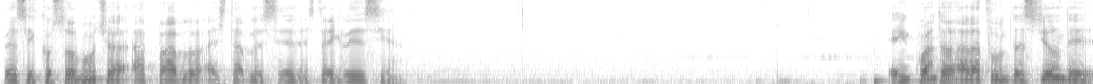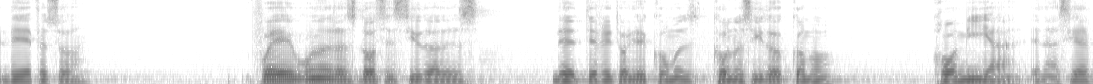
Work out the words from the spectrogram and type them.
Pero sí costó mucho a Pablo establecer esta iglesia. En cuanto a la fundación de, Éfeso, fue una de las doce ciudades del territorio conocido como Comía en Asia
